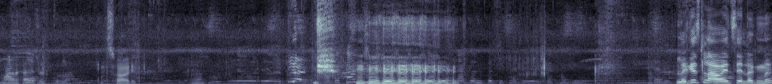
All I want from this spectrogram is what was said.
मार खायचं तुला. सॉरी लगेच लावायचंय लग्न?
